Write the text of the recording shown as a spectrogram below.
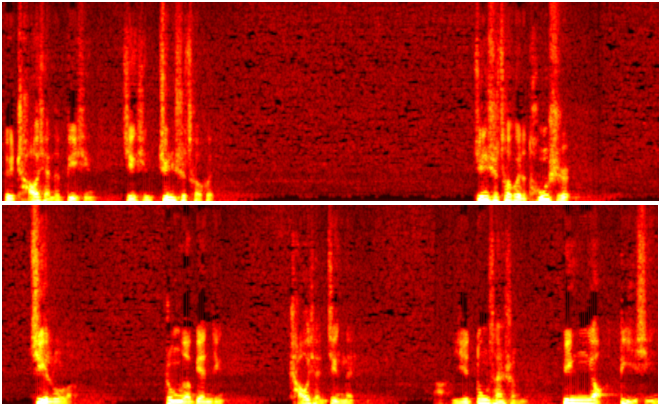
对朝鲜的地形进行军事测绘。军事测绘的同时，记录了中俄边境、朝鲜境内啊以及东三省的兵要、地形、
